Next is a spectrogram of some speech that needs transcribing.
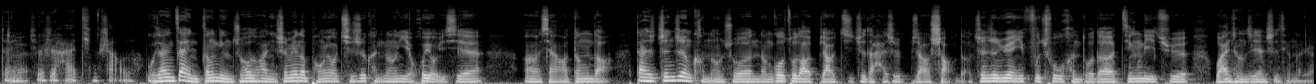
对，对确实还挺少的。我相信在你登顶之后的话，你身边的朋友其实可能也会有一些，嗯、想要登的，但是真正可能说能够做到比较极致的还是比较少的，真正愿意付出很多的精力去完成这件事情的人。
